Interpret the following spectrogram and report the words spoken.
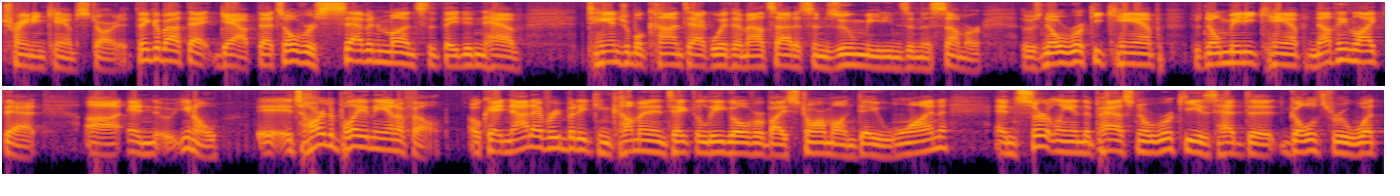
training camp started. Think about that gap. That's over seven months that they didn't have tangible contact with him outside of some Zoom meetings in the summer. There was no rookie camp, there's no mini camp, nothing like that. Uh, and, you know, it's hard to play in the NFL. Okay, not everybody can come in and take the league over by storm on day one. And certainly in the past, no rookie has had to go through what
